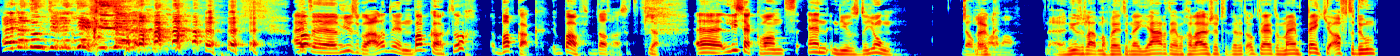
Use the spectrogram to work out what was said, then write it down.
en dat noemt zich een Disney Uit de uh, musical Aladdin. Babkak, toch? Babkak. Bab, dat was het. Ja. Uh, Lisa Kwant en Niels de Jong. Welkom Leuk. allemaal. Uh, Niels laat nog weten, na jaren te hebben geluisterd, werd het ook tijd om mijn petje af te doen.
